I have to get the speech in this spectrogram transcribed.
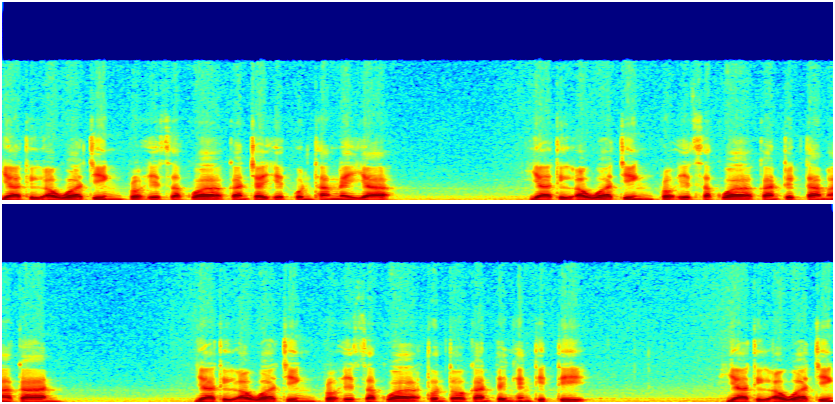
อย่าถือเอาว่าจริง เพราะเหตุสักว่าการใช้เหตุผลทางนัยยะ อย่าถือเอาว่าจริง เพราะเหตุสักว่าการตรึกตามอาการอย่าถือเอาว่าจริง เพราะเหตุสักว่าทนต่อการเพ่งแห่งทิฏฐิ อย่าถือเอาว่าจริง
